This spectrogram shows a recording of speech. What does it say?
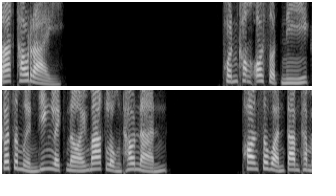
มากเท่าไหร่ ผลของโอสถนี้ก็จะเหมือนยิ่งเล็กน้อยมากลงเท่านั้น พรสวรรค์ตามธรรม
